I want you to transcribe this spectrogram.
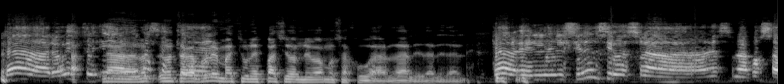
Claro, ¿viste? Nada, no, no te haga que, problema, es un espacio donde vamos a jugar. Dale, dale, dale. Claro, el, el silencio es una, es una cosa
